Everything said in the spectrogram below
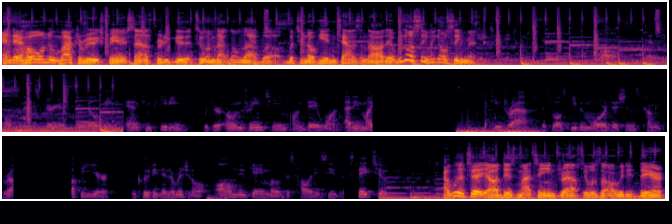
and that whole new My Career experience sounds pretty good too. I'm not gonna lie, but but you know, hidden talents and all that. We gonna see. We gonna see, man. That's the ultimate experience building and competing with your own dream team on day one, adding my team draft as well as even more additions coming throughout the year including an original all-new game mode this holiday season. Stay tuned. I will tell y'all this, my team drafts, it was already there.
